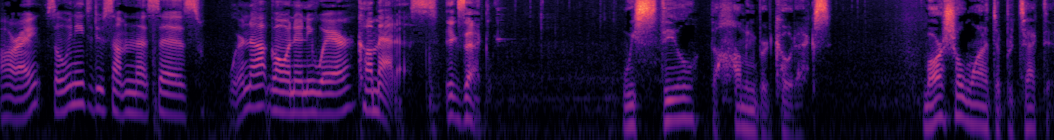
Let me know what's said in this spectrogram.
All right, so we need to do something that says, we're not going anywhere, come at us. Exactly. We steal the Hummingbird Codex. Marshall wanted to protect it.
